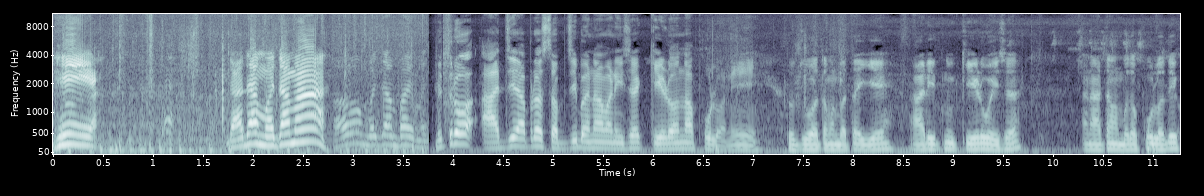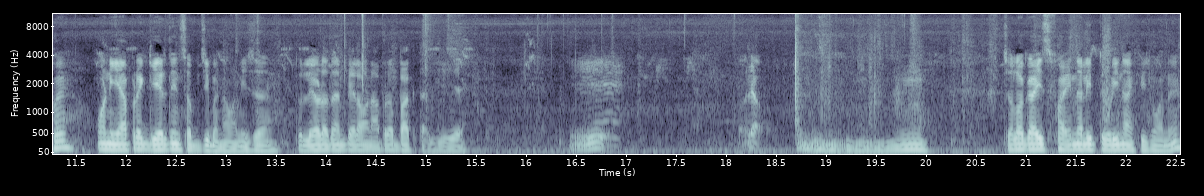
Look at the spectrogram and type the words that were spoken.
હે દાદા મજામાં હા મજામાં ભાઈ મિત્રો આજે આપણે સબ્જી બનાવવાની છે કેળોના ફૂલોની. તો જુઓ તમને બતાવીએ. આ રીતનું કેળ હોય છે. અને આ તમે બધો ફૂલો દેખાય. અને એ આપણે ઘેર જઈને સબ્જી બનાવવાની છે. તો લેવડો તમે પહેલાં આપણે ભાગતા જઈએ. એ. ચલો ગાઈઝ ફાઇનલી તોડી નાખીશું આને.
